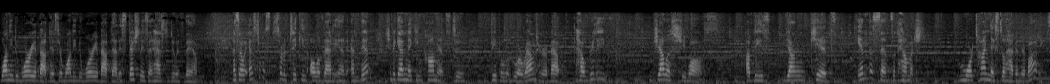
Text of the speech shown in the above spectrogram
wanting to worry about this or wanting to worry about that especially as it has to do with them. And so Esther was sort of taking all of that in and then she began making comments to people who are around her about how really jealous she was of these young kids in the sense of how much more time they still have in their bodies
